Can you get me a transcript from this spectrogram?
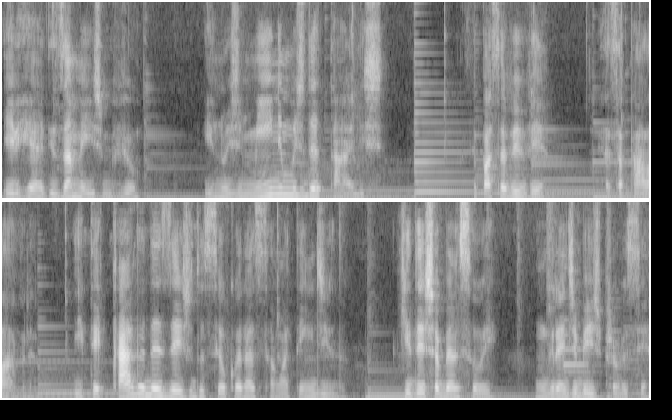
Ele realiza mesmo, viu? E nos mínimos detalhes, você passa a viver essa palavra e ter cada desejo do seu coração atendido. Que Deus te abençoe. Um grande beijo para você.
